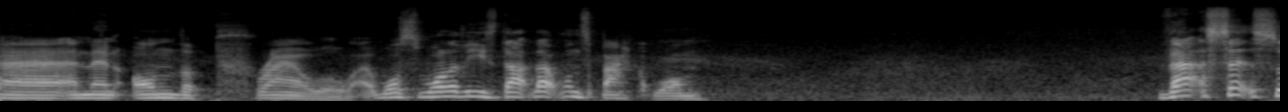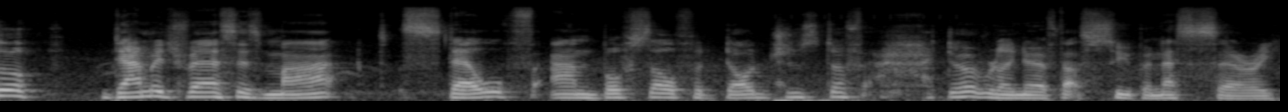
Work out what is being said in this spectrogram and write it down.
Uh, and then on the prowl. Uh, was one of these that that one's back one. That sets up damage versus marked, stealth, and buff self for dodge and stuff. I don't really know if that's super necessary.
